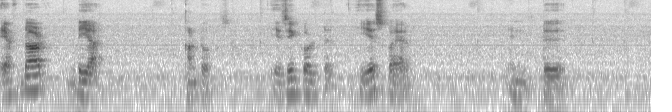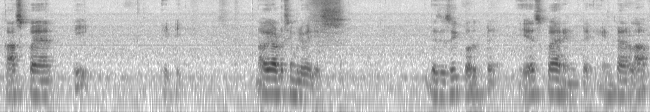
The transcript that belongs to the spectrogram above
f dot dr contours is equal to a square into cos square t dt. Now we have to simplify this. This is equal to a square into integral of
